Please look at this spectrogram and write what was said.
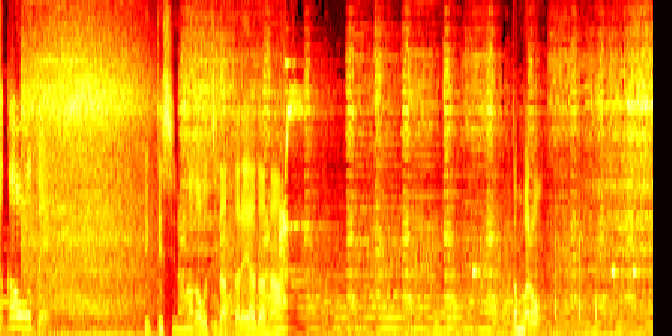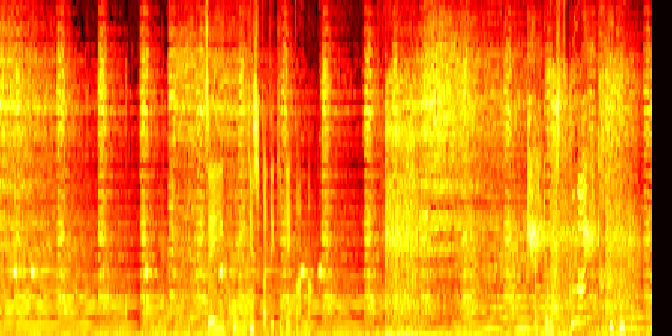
戦おうぜ。って言って死ぬのがオチだったらやだな。頑張ろう。全員攻撃しかできねえかな。いやこれきつくない？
